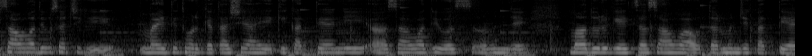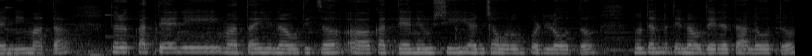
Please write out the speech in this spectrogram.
सहावा दिवसाची की माहिती थोडक्यात अशी आहे की कात्यायनी सहावा दिवस म्हणजे मादुर्गेचा सहावा अवतार म्हणजे कात्यायनी माता. तर कात्यायनी माता हे नाव तिचं कात्यायनी ऋषी यांच्यावरून पडलं होतं. म्हणून त्यांना ते नाव देण्यात आलं होतं.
